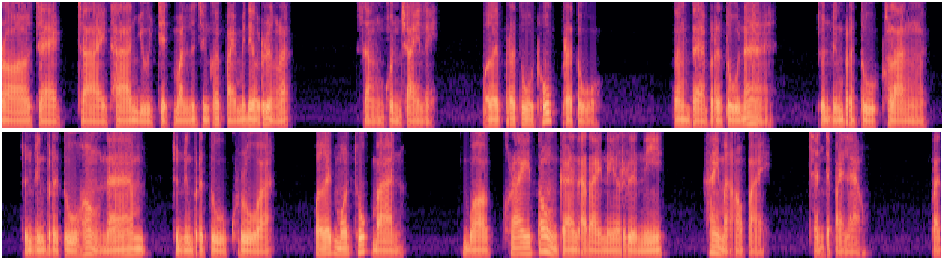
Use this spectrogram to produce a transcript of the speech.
รอแจกจ่ายทานอยู่เจ็ดวันแล้วจึงค่อยไปไม่ได้เรื่องละ สั่งคนใช้เลย เปิดประตูทุกประตู ตั้งแต่ประตูหน้า จนถึงประตูคลัง จนถึงประตูห้องน้ำจนถึงประตูครัว เปิดหมดทุกบาน บอกใครต้องการอะไรในเรือนนี้ ให้มาเอาไป ฉันจะไปแล้ว ปัด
